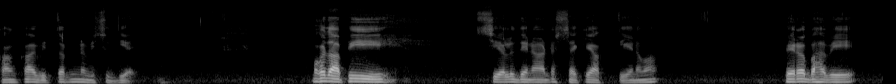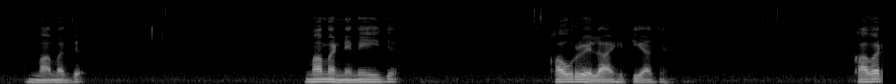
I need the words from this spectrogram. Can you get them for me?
කාංකා විතරණ විසුද්ධියයි. මොකද අපි සියලු දෙනාට සැකයක් තියෙනවා. පෙර භවයේ මමද මම නෙමෙයිද කවුරු වෙලා හිටියද කවර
